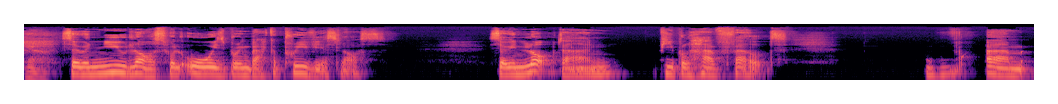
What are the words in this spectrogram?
yeah. so a new loss will always bring back a previous loss so in lockdown people have felt um,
